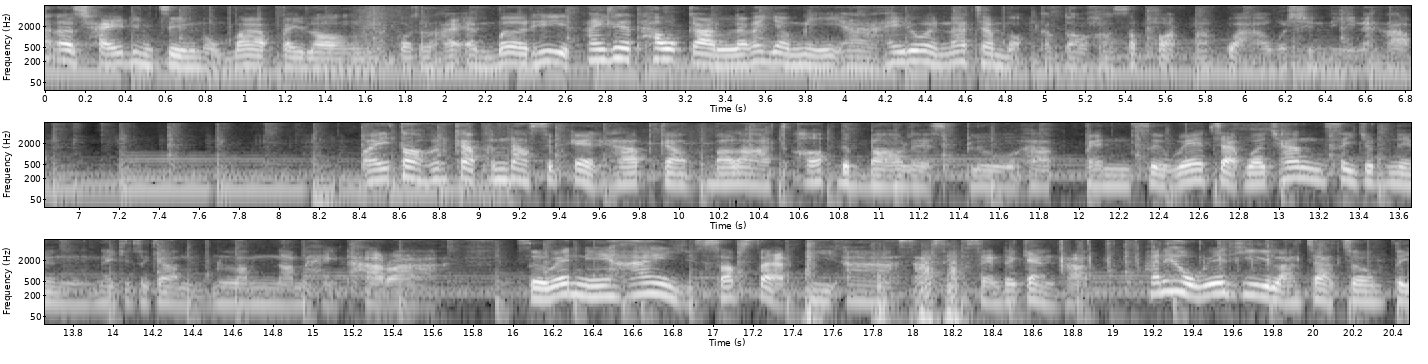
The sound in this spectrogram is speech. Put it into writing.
ถ้าจะใช้จริงๆ ผมว่าไปลองโปรโตไทป์แอมเบอร์ที่ให้เลือดเท่ากันแล้วก็ยังมี ER ให้ด้วยน่าจะเหมาะกับตัวขอสปอร์ตมากกว่าอาวุธชิ้นนี้นะครับ ไปต่อกันกับอันดับ 11 ครับ กับ Ballad of the Boundless Blue ครับ เป็นสื่อเวทจากเวอร์ชัน 4.1 ในกิจกรรมลำนำแห่งทาราสื่อเวทนี้ให้ Substat ER 30%ด้วยกันครับภายใน6วินาทีหลังจากโจมตี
